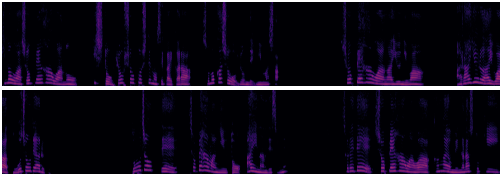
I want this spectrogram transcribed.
昨日はショーペンハーワーの意志と表彰としての世界からその箇所を読んでみました。ショーペンハーワーが言うにはあらゆる愛は同情であると。同情ってショーペンハーワーに言うと愛なんですよね。それでショーペンハーワーは考えを巡らすとき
